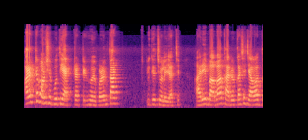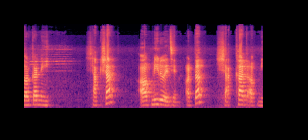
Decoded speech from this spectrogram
আরেকটা মানুষের প্রতি অ্যাট্রাক্টেড হয়ে পড়েন, তার দিকে চলে যাচ্ছে। আরে বাবা, কারোর কাছে যাওয়ার দরকার নেই। সাক্ষাৎ আপনি রয়েছেন, অর্থাৎ সাক্ষাৎ আপনি।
